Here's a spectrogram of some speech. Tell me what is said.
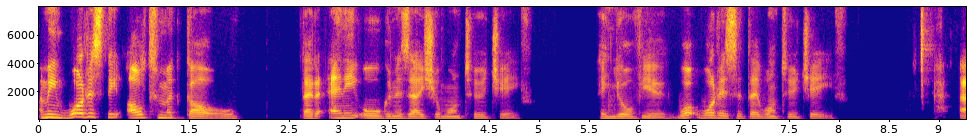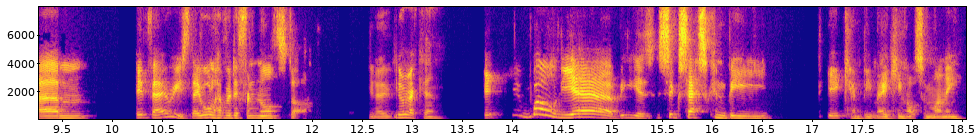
I mean, what is the ultimate goal that any organization want to achieve, in your view? What What is it they want to achieve? Um, it varies. They all have a different north star. You know, You reckon? it, well, yeah, because success can be, it can be making lots of money.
